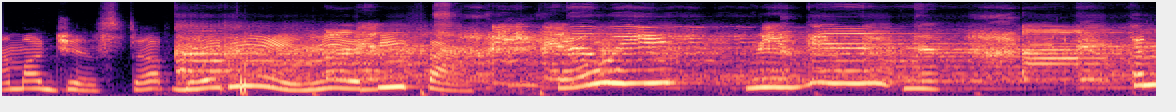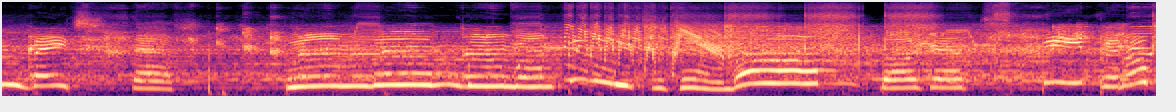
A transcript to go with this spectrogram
I'ma just update it and it'll be fine. That boom boom boom boom beep boom boom buckets beep it up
